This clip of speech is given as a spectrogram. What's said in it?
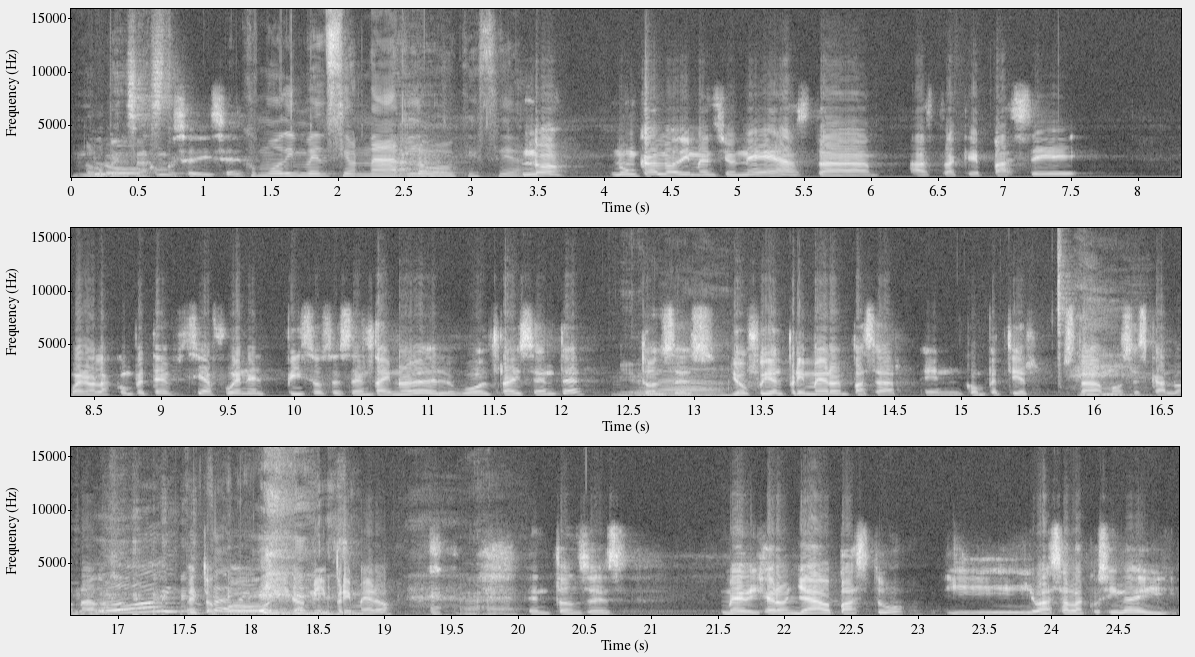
No lo, pensaste. ¿Cómo se dice? Como dimensionarlo o que sea. No, nunca lo dimensioné hasta, hasta que pasé... Bueno, la competencia fue en el piso 69 del World Trade Center. Entonces, yo fui el primero en pasar, en competir. Estábamos escalonados. me tocó ir a mí primero. Entonces, me dijeron, ya vas tú y vas a la cocina y,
